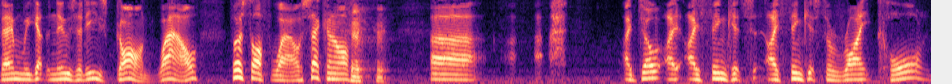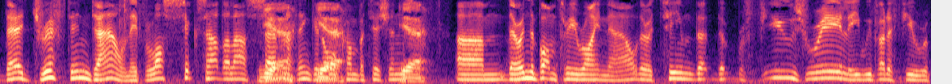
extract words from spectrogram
then we get the news that he's gone. Wow. First off, wow. Second off, uh, I don't. I, I think it's. I think it's the right call. They're drifting down. They've lost six out of the last seven. Yeah, I think in yeah, all competitions. Yeah. Um, they're in the bottom three right now. They're a team that, that refuse really. We've had a few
